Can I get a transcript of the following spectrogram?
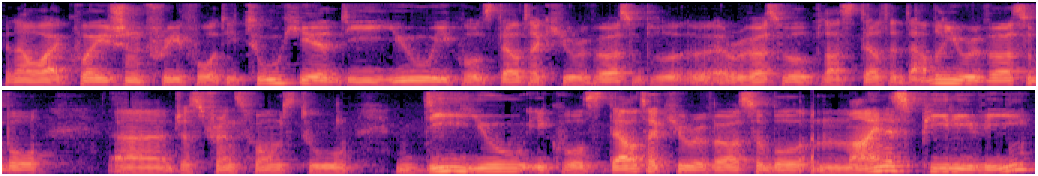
then our equation 342 here, du equals delta q reversible uh, reversible plus delta w reversible, uh, just transforms to du equals delta q reversible minus pdv.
